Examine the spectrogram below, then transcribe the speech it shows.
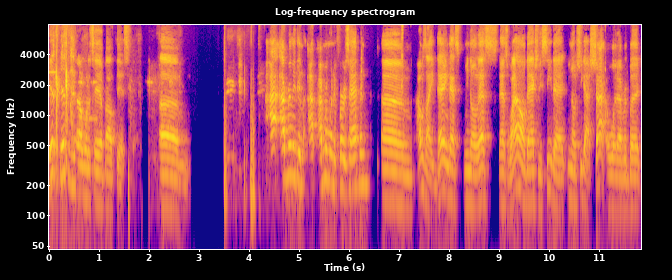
this, this is what I want to say about this. Um, I, I really didn't. I, I remember when it first happened. Um, I was like, dang, that's you know, that's that's wild to actually see that you know she got shot or whatever. But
